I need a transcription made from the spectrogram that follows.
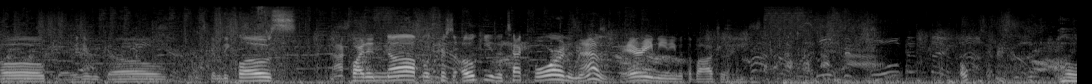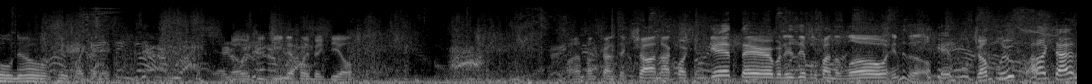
Okay, here we go. It's going to be close. Not quite enough. Look for Oki, the tech forward, and that was very meaty with the Bodra. Oh. Oh, no. Can't quite get it. Yeah, no OTG, definitely a big deal. I'm trying to take a shot, not quite can get there, but is able to find the low into the, okay, little jump loop. I like that.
